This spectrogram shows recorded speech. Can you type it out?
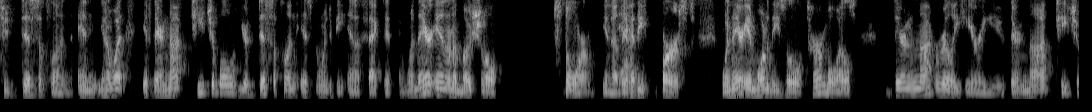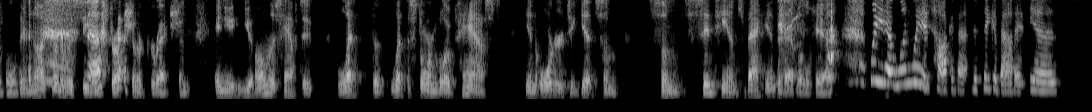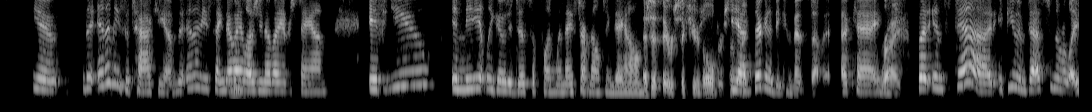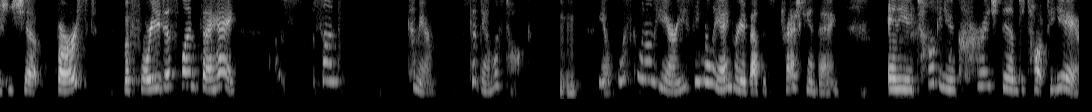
to discipline. And you know what? If they're not teachable, your discipline is going to be ineffective. And when they're in an emotional storm, you know, they have these bursts. When they're in one of these little turmoils, they're not really hearing you. They're not teachable. They're not going to receive instruction or correction. And you you almost have to let the let the storm blow past in order to get some some sentience back into that little head. Well, you know, one way to talk about to think about it is, you know, the enemy's attacking him. The enemy's saying nobody Mhm. loves you, nobody understands. If you immediately go to discipline when they start melting down, As if they were six years old or something. yeah, they're going to be convinced of it. Okay. Right. But instead, if you invest in the relationship first before you discipline, say, hey, son, come here, sit down, let's talk. Mhm. You know, what's going on here? You seem really angry about this trash can thing. And you talk and you encourage them to talk to you.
